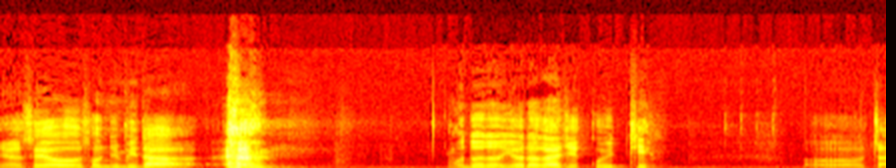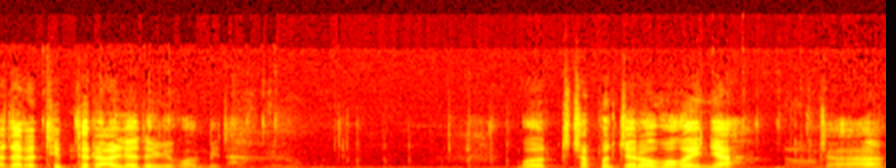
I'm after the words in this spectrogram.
안녕하세요. 손주입니다. 오늘은 여러가지 꿀팁 어, 짜잘한 팁들을 알려드리려고 합니다. 뭐 첫 번째로 뭐가 있냐? 자.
